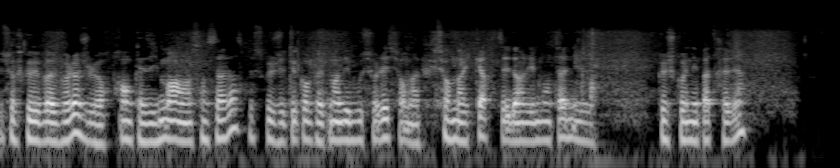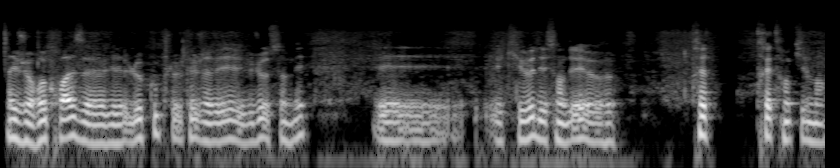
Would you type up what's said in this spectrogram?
Sauf que bah, voilà, je le reprends quasiment en sens inverse parce que j'étais complètement déboussolé sur ma sur ma carte et dans les montagnes que je connais pas très bien. Et je recroise euh, le couple que j'avais vu au sommet et, qui eux descendaient très très tranquillement.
